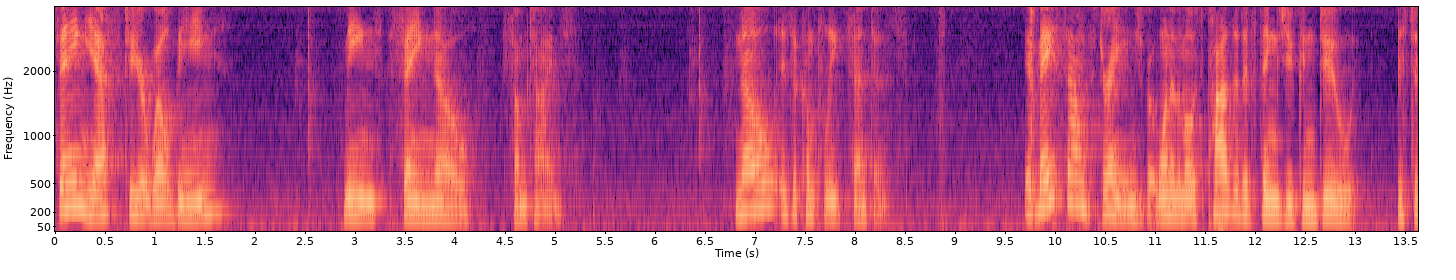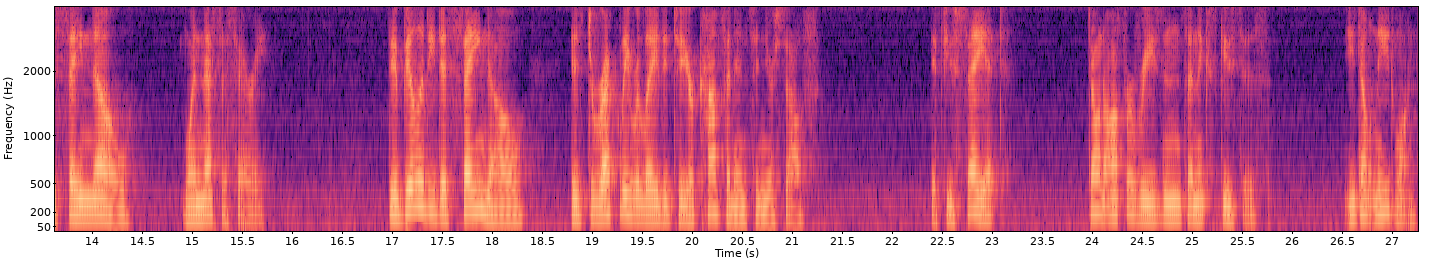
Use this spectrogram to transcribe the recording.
Saying yes to your well being means saying no sometimes. No is a complete sentence. It may sound strange, but one of the most positive things you can do is to say no when necessary. The ability to say no is directly related to your confidence in yourself. If you say it, don't offer reasons and excuses. You don't need one.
